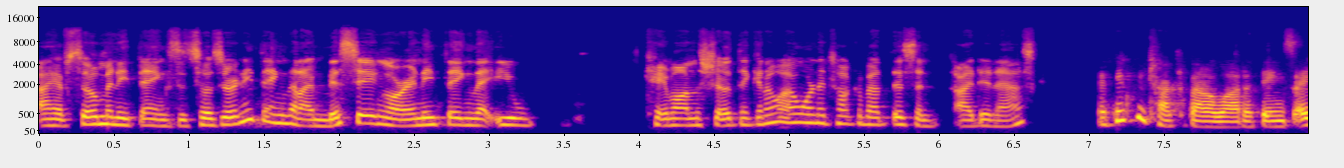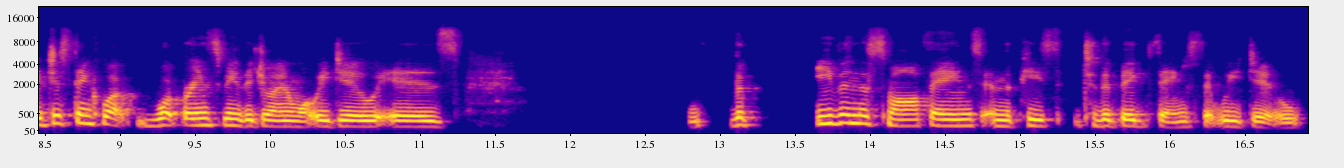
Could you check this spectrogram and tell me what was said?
I have so many things. And so, is there anything that I'm missing, or anything that you came on the show thinking, oh, I want to talk about this, and I didn't ask? I think we talked about a lot of things. I just think what what brings me the joy in what we do is the even the small things and the piece to the big things that we do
